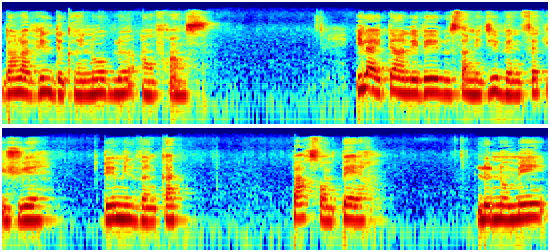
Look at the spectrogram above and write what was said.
dans la ville de Grenoble en France. Il a été enlevé le samedi 27 juillet 2024 par son père, le nommé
